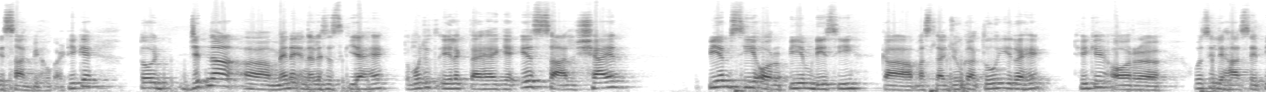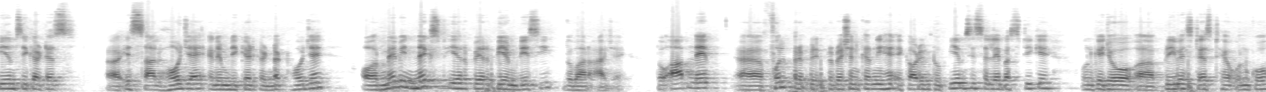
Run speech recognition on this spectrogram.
इस साल भी होगा ठीक है? तो जितना आ, मैंने एनालिसिस किया है तो मुझे तो ये लगता है कि इस साल शायद पीएमसी और पीएमडीसी का मसला जुगा तो ही रहे ठीक है? और उसी लिहाज से पीएमसी का टेस्ट इस साल हो जाए एनएमडी कैट कंडक्ट हो जाए और मे बी नेक्स्ट ईयर पर पीएमडीसी दोबारा आ जाए। तो आपने फुल प्रिपरेशन करनी है अकॉर्डिंग टू पीएमसी सिलेबस ठीक है उनके जो प्रीवियस टेस्ट हैं, उनको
